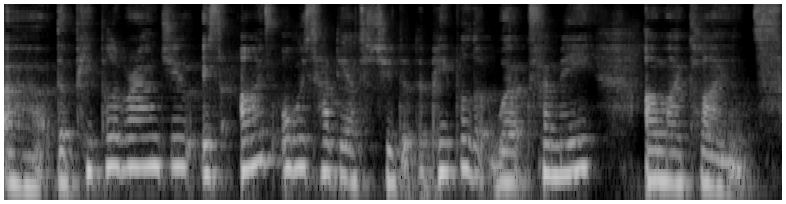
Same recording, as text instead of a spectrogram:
uh, the people around you is I've always had the attitude that the people that work for me are my clients.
